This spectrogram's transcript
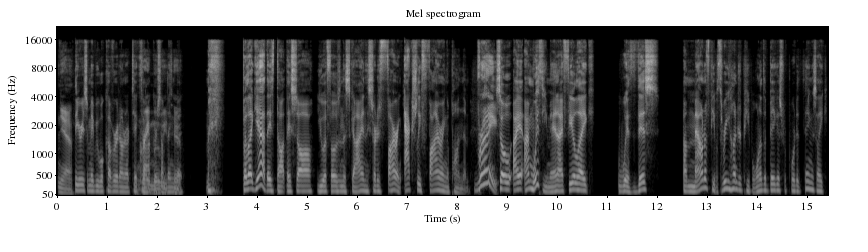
Yeah, theory, so maybe we'll cover it on our TikTok or something. too. But, but like, yeah, they thought they saw UFOs in the sky and they started firing, actually firing upon them. right. So I, I'm with you, man. I feel like with this amount of people, 300 people, one of the biggest reported things, like,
